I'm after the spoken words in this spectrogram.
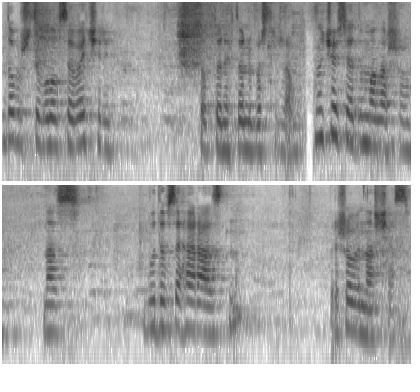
Добре, що це було все ввечері, тобто ніхто не постраждав. Ну, щось я думала, що нас буде все гаразд. Ну, прийшов і наш час.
